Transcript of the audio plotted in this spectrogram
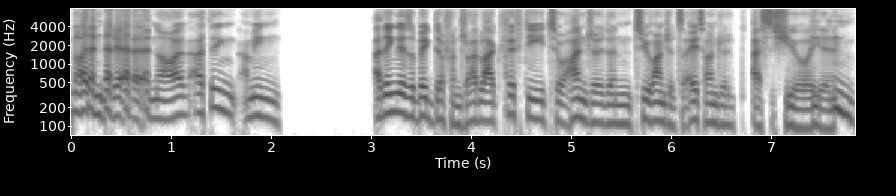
no, I, I, think, I mean, I think there's a big difference, right? Like 50 to 100 and 200 to 800. That's sure, yeah.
